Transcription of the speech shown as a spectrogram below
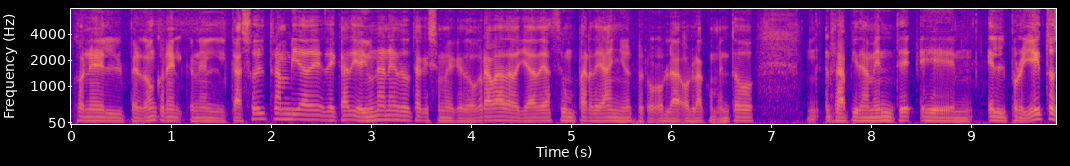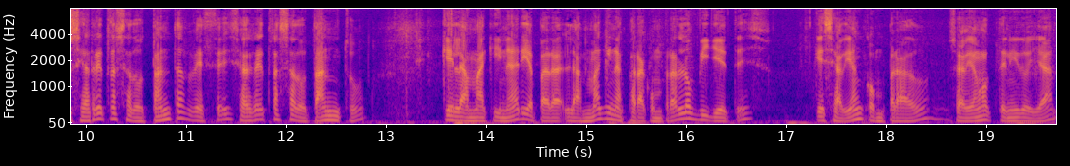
con, el, perdón, con el, con el caso del tranvía de, Cádiz hay una anécdota que se me quedó grabada ya de hace un par de años, pero os la, os la comento rápidamente, eh, el proyecto se ha retrasado tantas veces, se ha retrasado tanto, que la maquinaria para, las máquinas para comprar los billetes que se habían comprado, se habían obtenido ya,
